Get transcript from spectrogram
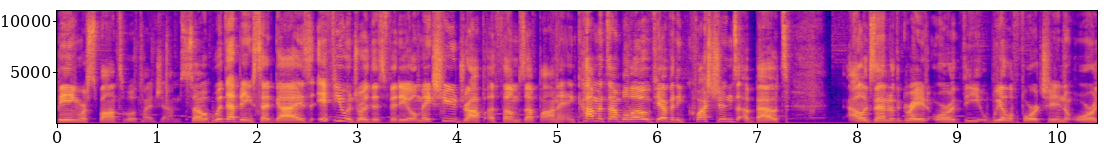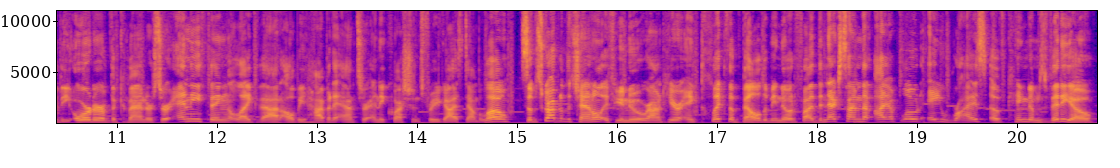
being responsible with my gems so with that being said guys if you enjoyed this video make sure you drop a thumbs up on it and comment down below if you have any questions about Alexander the Great or the Wheel of Fortune or the Order of the Commanders or anything like that I'll be happy to answer any questions for you guys down below. Subscribe to the channel if you're new around here and click the bell to be notified the next time that I upload a Rise of Kingdoms video.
